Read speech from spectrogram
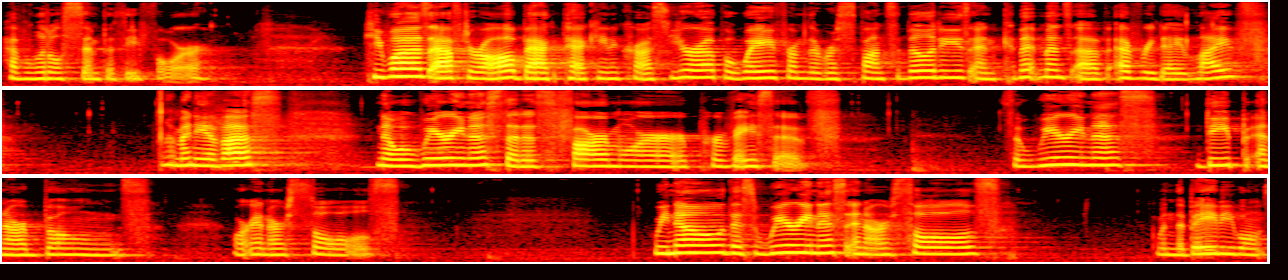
have little sympathy for. He was, after all, backpacking across Europe away from the responsibilities and commitments of everyday life. Many of us know a weariness that is far more pervasive. It's a weariness deep in our bones or in our souls. We know this weariness in our souls when the baby won't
